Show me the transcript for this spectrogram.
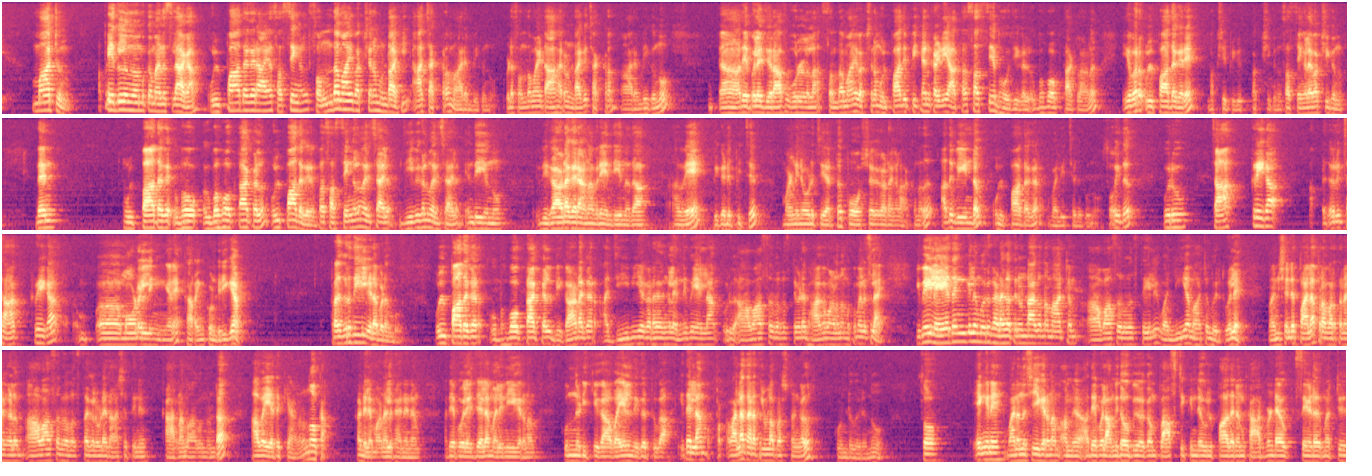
മാറ്റുന്നു. അപ്പോൾ ഇതിൽ നിന്ന് നമുക്ക് മനസ്സിലാകാം ഉൽപാദകരായ സസ്യങ്ങൾ സ്വന്തമായി ഭക്ഷണം ഉണ്ടാക്കി ആ ചക്രം ആരംഭിക്കുന്നു. ഇവിടെ സ്വന്തമായിട്ട് ആഹാരം ഉണ്ടാക്കി ചക്രം ആരംഭിക്കുന്നു. അതേപോലെ ജിറാഫ് പോലുള്ള സ്വന്തമായി ഭക്ഷണം ഉൽപ്പാദിപ്പിക്കാൻ കഴിയാത്ത സസ്യഭോജികൾ ഉപഭോക്താക്കളാണ്. ഇവർ ഉൽപാദകരെ ഭക്ഷിപ്പിക്കുന്നു ഭക്ഷിക്കുന്നു സസ്യങ്ങളെ ഭക്ഷിക്കുന്നു. ദെൻ ഉൽപാദക ഉപഭോ ഉപഭോക്താക്കളും ഉൽപാദകരും. ഇപ്പോൾ സസ്യങ്ങൾ മരിച്ചാലും ജീവികൾ മരിച്ചാലും എന്ത് ചെയ്യുന്നു? വിഘാടകരാണ് അവരെ എന്ത് ചെയ്യുന്നത്? അവയെ വിഘടിപ്പിച്ച് മണ്ണിനോട് ചേർത്ത് പോഷക ഘടകങ്ങളാക്കുന്നത്. അത് വീണ്ടും ഉൽപാദകർ വലിച്ചെടുക്കുന്നു. സോ ഇത് ഒരു ചാക്രിക ഒരു ചാക്രിക മോഡലിൽ ഇങ്ങനെ കറങ്ങിക്കൊണ്ടിരിക്കുകയാണ്. പ്രകൃതിയിൽ ഇടപെടുമ്പോൾ ഉൽപാദകർ ഉപഭോക്താക്കൾ വിഘാടകർ അജീവീയ ഘടകങ്ങൾ എന്നിവയെല്ലാം ഒരു ആവാസ വ്യവസ്ഥയുടെ ഭാഗമാണെന്ന് നമുക്ക് മനസ്സിലായി. ഇവയിൽ ഏതെങ്കിലും ഒരു ഘടകത്തിനുണ്ടാകുന്ന മാറ്റം ആവാസ വ്യവസ്ഥയിൽ വലിയ മാറ്റം വരുത്തും അല്ലേ? മനുഷ്യന്റെ പല പ്രവർത്തനങ്ങളും ആവാസ വ്യവസ്ഥകളുടെ നാശത്തിന് കാരണമാകുന്നുണ്ട്. അവ ഏതൊക്കെയാണെന്ന് നോക്കാം. കണ്ടില്ലേ? മണൽ ഖനനം അതേപോലെ ജലമലിനീകരണം കുന്നിടിക്കുക വയൽ നികത്തുക ഇതെല്ലാം പലതരത്തിലുള്ള പ്രശ്നങ്ങൾ കൊണ്ടുവരുന്നു. സോ എങ്ങനെ വനനശീകരണം അതേപോലെ അമിത ഉപയോഗം പ്ലാസ്റ്റിക്കിന്റെ ഉൽപാദനം കാർബൺ ഡൈ ഓക്സൈഡ് മറ്റ്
